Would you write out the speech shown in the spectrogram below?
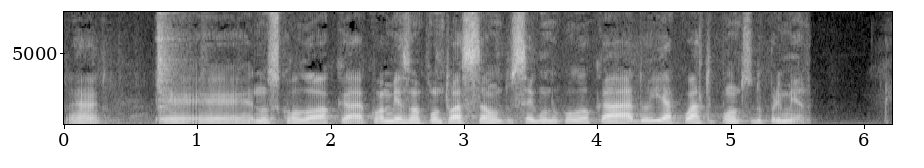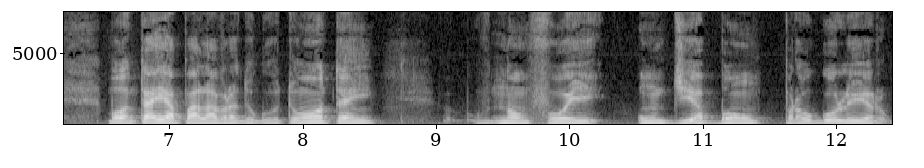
Né? É, é, nos coloca com a mesma pontuação do segundo colocado e a quatro pontos do primeiro. Bom, tá aí a palavra do Guto. Ontem não foi um dia bom para o goleiro,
